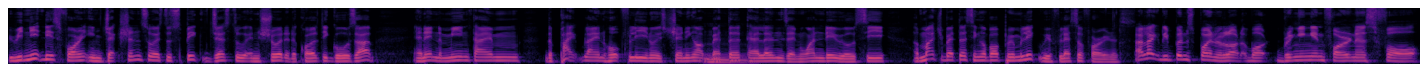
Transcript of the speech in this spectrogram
we need this foreign injection, so as to speak, just to ensure that the quality goes up. And in the meantime, the pipeline hopefully you know is churning out better mm. talents, and one day we'll see a much better Singapore Premier League with lesser foreigners. I like Deepan's point a lot about bringing in foreigners for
